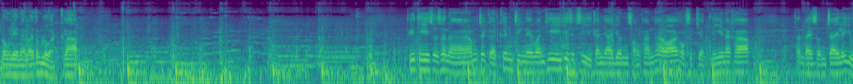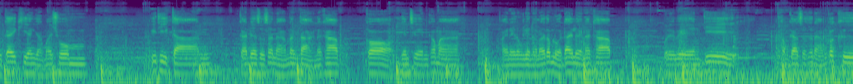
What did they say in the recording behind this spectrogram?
โรงเรียนในร้อยตำรวจครับ พิธีสวนสนามจะเกิดขึ้นจริงในวันที่ 24 กันยายน 2567 นี้นะครับ ท่านใดสนใจและอยู่ใกล้เคียงอยากมาชม พิธีการการเดินสวนสนามต่างๆนะครับ ก็เรียนเชิญเข้ามาภายในโรงเรียนร้อยตำรวจได้เลยนะครับ บริเวณที่ทำการสวนสนามก็คือ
